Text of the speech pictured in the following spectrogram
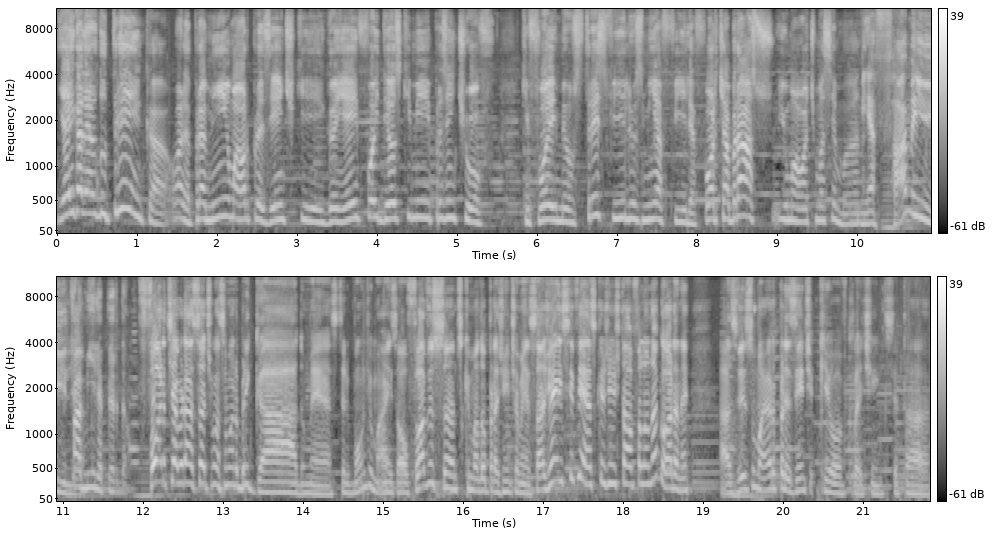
e aí, galera do Trinca? Olha, pra mim, o maior presente que ganhei foi Deus que me presenteou. Que foi meus três filhos, minha filha. Forte abraço e uma ótima semana. Minha família. Família, perdão. Forte abraço, ótima semana. Obrigado, mestre. Bom demais. Ó, o Flávio Santos que mandou pra gente a mensagem. É esse viés que a gente tava falando agora, né? Às vezes o maior presente. Que houve, Cleitinho? Que você tá.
